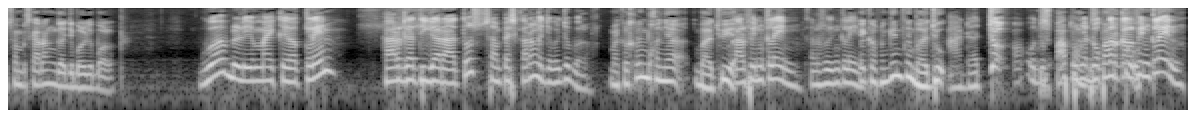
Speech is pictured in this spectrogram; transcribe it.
sampai sekarang nggak jebol-jebol gue beli Michael Klein harga 300 sampai sekarang gak jebol-jebol. Michael Klein bukannya baju ya? Calvin Klein, Calvin Klein. Eh Calvin Klein bukan baju. Ada, cok Untuk sepatunya dokter Calvin Klein.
